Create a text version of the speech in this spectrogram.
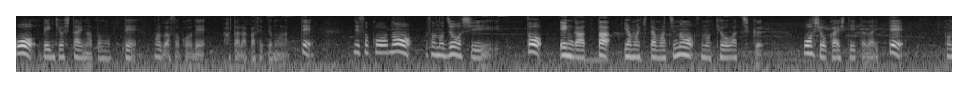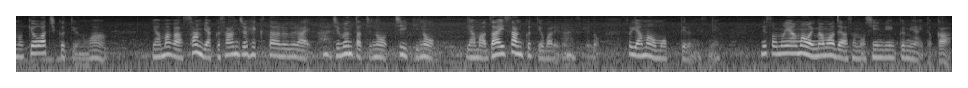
を勉強したいなと思ってまずはそこで働かせてもらってでそこのその上司と縁があった山北町のその共和地区を紹介していただいてこの共和地区っていうのは山が330ヘクタールぐらいはい。自分たちの地域の山財産区って呼ばれるんですけど、そういう山を持ってるんですね。でその山を今まではその森林組合とか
